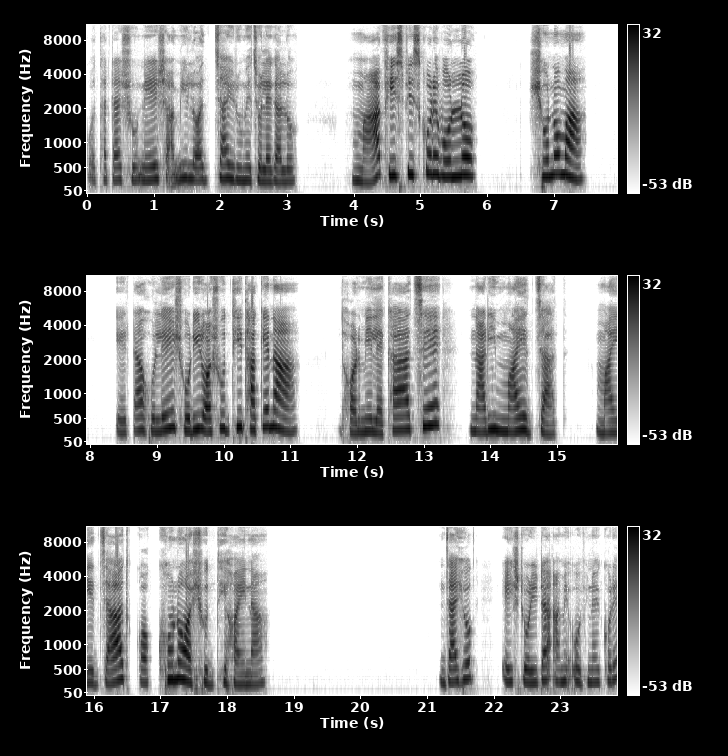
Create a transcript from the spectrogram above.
কথাটা শুনে স্বামী লজ্জায় রুমে চলে গেল। মা ফিস ফিস করে বলল, শোনো মা, এটা হলে শরীর অশুদ্ধি থাকে না। ধর্মে লেখা আছে, নারী মায়ের জাত। মায়ের জাত কখনো অশুদ্ধি হয় না। যাই হোক, এই স্টোরিটা আমি অভিনয় করে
